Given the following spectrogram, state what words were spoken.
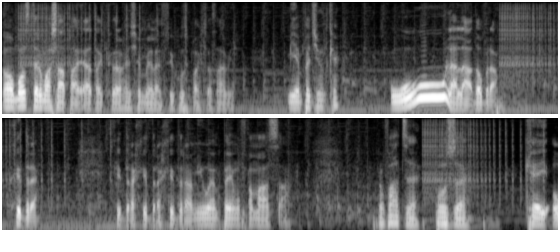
No, Monster ma szapa. Ja tak trochę się mylę w tych uspach czasami. Mi MP9? Uuu, lala, dobra. Hydrę. Hydra, hydra, hydra. Miły MP mu Famasa. Prowadzę. Boże. KO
